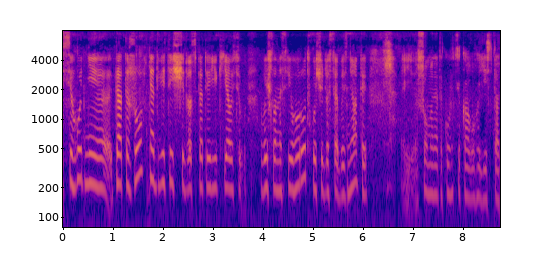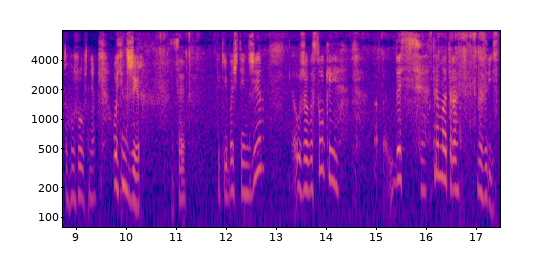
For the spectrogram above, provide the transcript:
сьогодні 5 жовтня 2025 рік. Я ось вийшла на свій город, хочу для себе зняти, що в мене такого цікавого є 5 жовтня. Ось інжир. Це такий, бачите, інжир, уже високий, десь 3 метри на зріст.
